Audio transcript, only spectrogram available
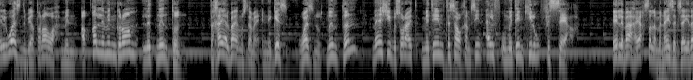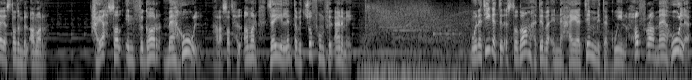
الوزن بيتراوح من أقل من جرام ل 2 طن. تخيل بقى يا مستمع إن جسم وزنه 2 طن ماشي بسرعة 259200 كيلو في الساعة. إيه اللي بقى هيحصل لما نيزك زي ده يصطدم بالقمر؟ هيحصل انفجار مهول على سطح القمر زي اللي انت بتشوفهم في الانمي. ونتيجة الاصطدام هتبقى إن هيتم تكوين حفرة مهولة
